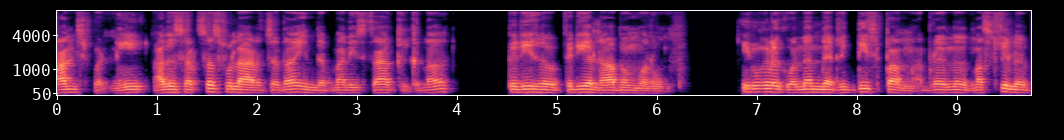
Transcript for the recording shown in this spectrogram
லான்ச் பண்ணி அது சக்ஸஸ்ஃபுல்லாக அரைச்சதான் இந்த மாதிரி ஸ்டாக்குக்கெல்லாம் பெரிய பெரிய லாபம் வரும். இவங்களுக்கு வந்து அந்த ரித்திஸ்பாம் அப்புறம் அந்த மஸ்குலர்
